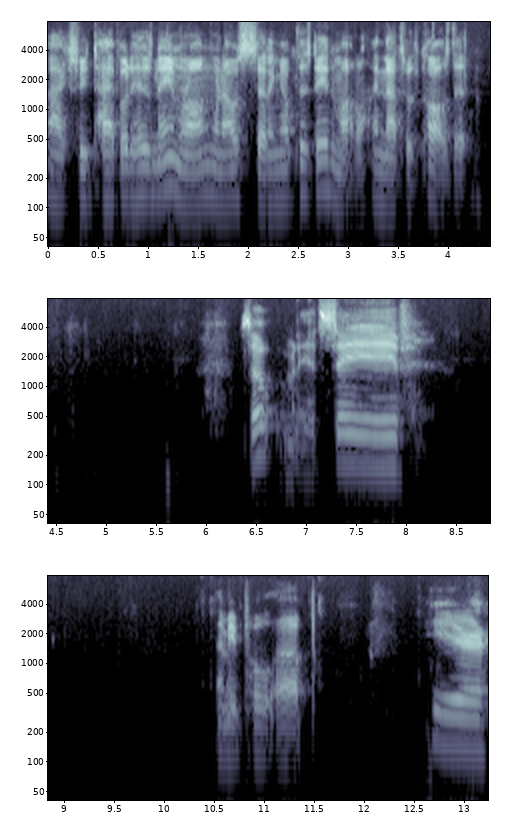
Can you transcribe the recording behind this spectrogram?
I actually typoed his name wrong when I was setting up this data model, and that's what caused it. So I'm going to hit save. Let me pull up here,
